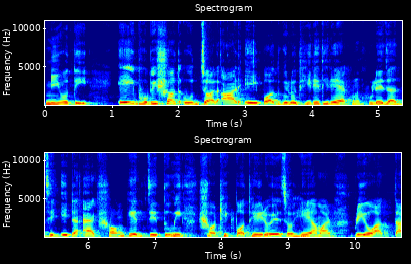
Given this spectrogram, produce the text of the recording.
নিয়তি। এই ভবিষ্যৎ উজ্জ্বল আর এই পথগুলো ধীরে ধীরে এখন খুলে যাচ্ছে। এটা এক সংকেত যে তুমি সঠিক পথেই রয়েছো। হে আমার প্রিয় আত্মা,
